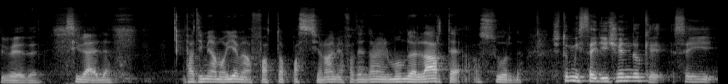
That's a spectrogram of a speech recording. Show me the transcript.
si vede. si vede. Infatti mia moglie mi ha fatto appassionare, mi ha fatto entrare nel mondo dell'arte, assurdo. Cioè, tu mi stai dicendo che sei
